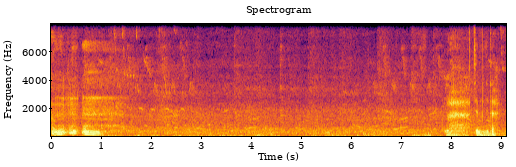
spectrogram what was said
와 찝니다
